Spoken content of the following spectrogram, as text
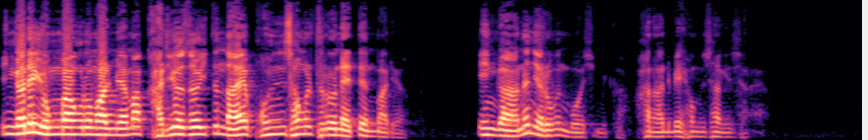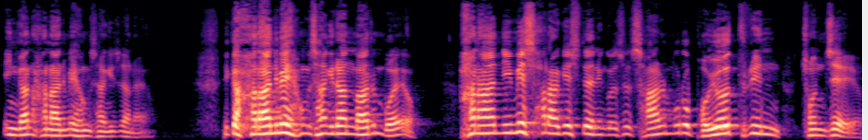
인간의 욕망으로 말미암아 가려져 있던 나의 본성을 드러냈단 말이에요. 인간은 여러분 무엇입니까? 하나님의 형상이잖아요. 인간 하나님의 형상이잖아요. 그러니까 하나님의 형상이란 말은 뭐예요? 하나님이 살아계시다는 것을 삶으로 보여드린 존재예요.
